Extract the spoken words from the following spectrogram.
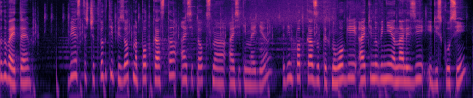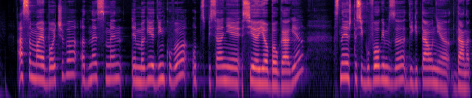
Здравейте! Вие сте с четвърти епизод на подкаста IC Talks на ICT Media, един подкаст за технологии, IT новини, анализи и дискусии. Аз съм Майя Бойчева, а днес с мен е Мария Динкова от списание CIO България. С нея ще си говорим за дигиталния данък.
